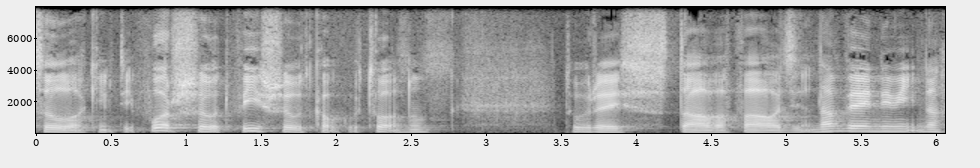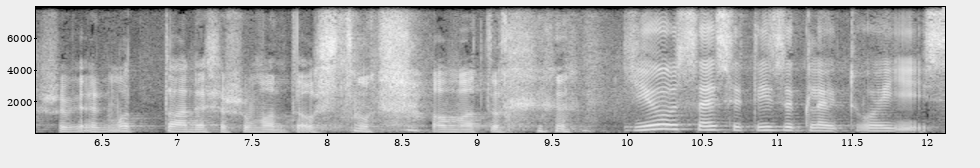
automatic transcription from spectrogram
cilvēkiem tī foršūt, pīšūt, kaut ko to. Nu, Toreiz stāva paudze. Nebija neviena šoviena, tā nesašu man taustu amatu. Jūs esat izglītojis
